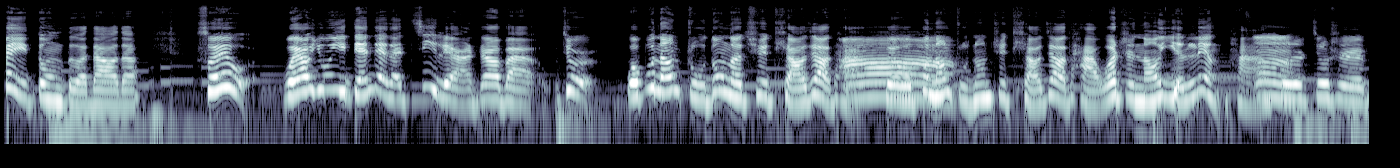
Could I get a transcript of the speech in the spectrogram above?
被动得到的，所以我要用一点点的伎俩，知道吧？就是我不能主动的去调教他，啊对我不能主动去调教他，我只能引领他，嗯或者就是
